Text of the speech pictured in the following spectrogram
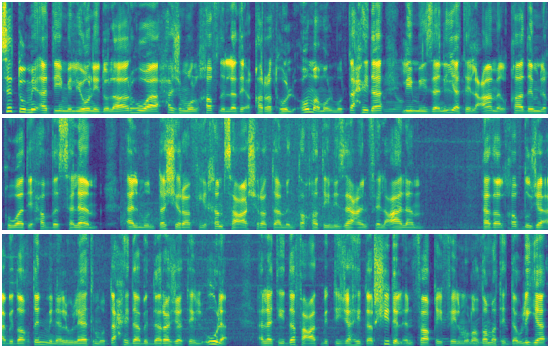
600 مليون دولار هو حجم الخفض الذي أقرته الأمم المتحدة لميزانية العام القادم لقوات حفظ السلام المنتشرة في 15 منطقة نزاع في العالم. هذا الخفض جاء بضغط من الولايات المتحدة بالدرجة الأولى التي دفعت باتجاه ترشيد الإنفاق في المنظمة الدولية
